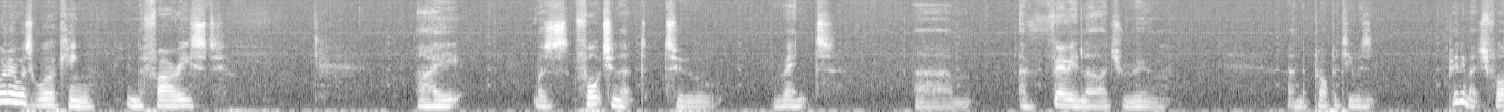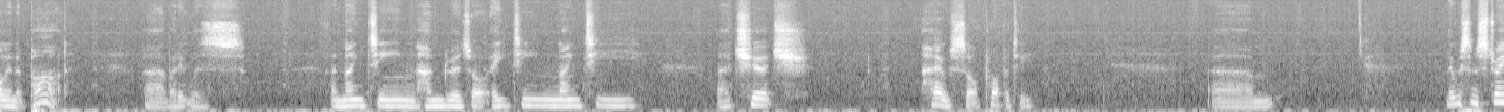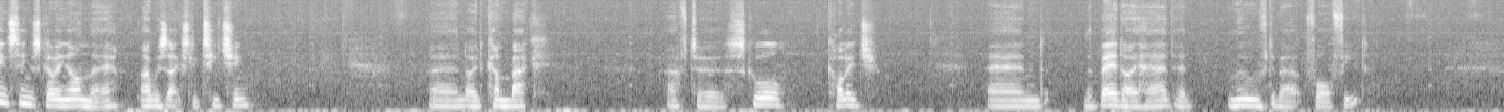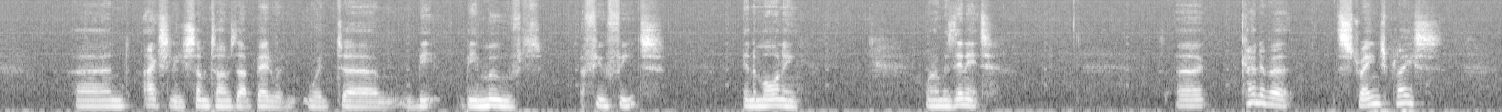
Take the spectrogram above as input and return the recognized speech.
when I was working in the Far East, I was fortunate to rent um, a very large room, and the property was pretty much falling apart. Uh, but it was a 1900s or 1890 uh, church house or property. There were some strange things going on there. I was actually teaching, and I'd come back after school, college, and the bed I had had moved about four feet. And actually, sometimes that bed would would um, be be moved a few feet in the morning when I was in it. Uh, kind of a strange place.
